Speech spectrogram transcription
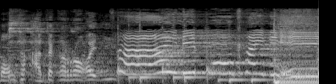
บองเธออาจจะกระรอย ใครดิบใครดี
